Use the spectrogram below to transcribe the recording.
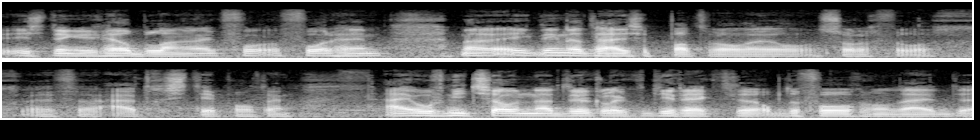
is denk ik heel belangrijk voor, voor hem. Maar ik denk dat hij zijn pad wel heel zorgvuldig heeft uitgestippeld. En hij hoeft niet zo nadrukkelijk direct uh, op de voorgrond. Hij uh,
